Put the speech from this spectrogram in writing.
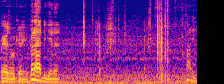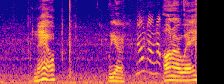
Bears will kill you. But I had to get it. Funny. Now, we are No, no, no. on our way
